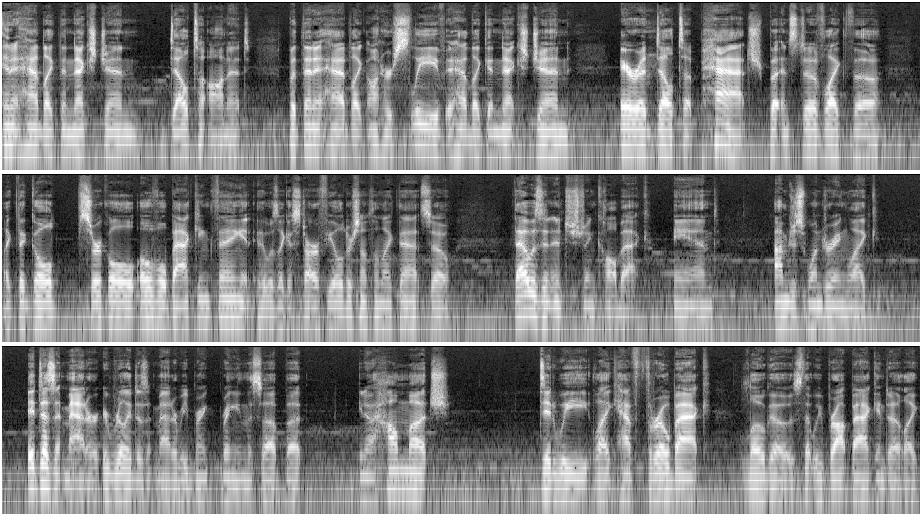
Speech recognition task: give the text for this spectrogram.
and it had like the next gen Delta on it, but then it had like on her sleeve it had like a next gen era Delta patch, but instead of like the like the gold circle oval backing thing, it, it was like a Starfield or something like that. So that was an interesting callback, and I'm just wondering like it doesn't matter. It really doesn't matter me bring, bringing this up, but you know how much did we like have throwback logos that we brought back into like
